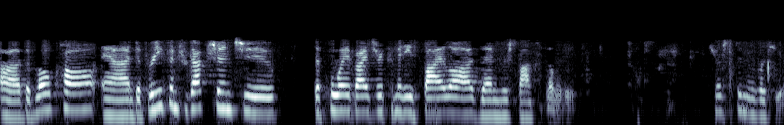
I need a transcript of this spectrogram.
uh, the roll call and a brief introduction to the FOIA Advisory Committee's bylaws and responsibilities. Kirsten, over to you.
